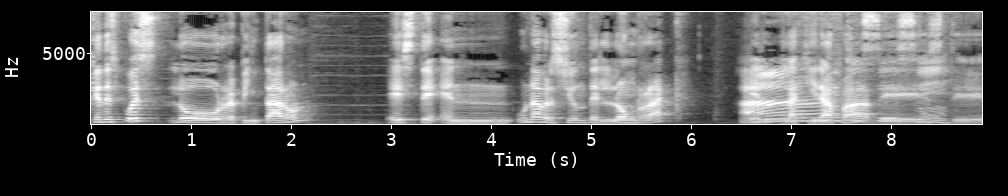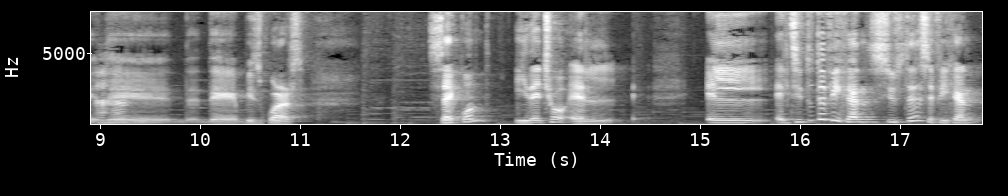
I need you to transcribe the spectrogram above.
que después lo repintaron, este, en una versión de Long Rack, el- la Ah, jirafa ¿qué de, este, de, de, de Beast Wars Second, y de hecho el, el, el, si tú te fijas, si ustedes se fijan,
